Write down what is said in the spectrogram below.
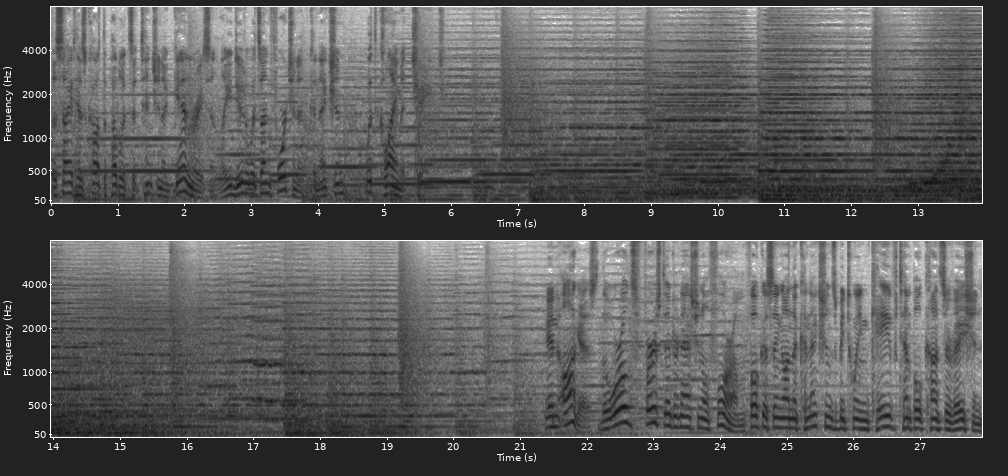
the site has caught the public's attention again recently due to its unfortunate connection with climate change. In August, the world's first international forum focusing on the connections between cave temple conservation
